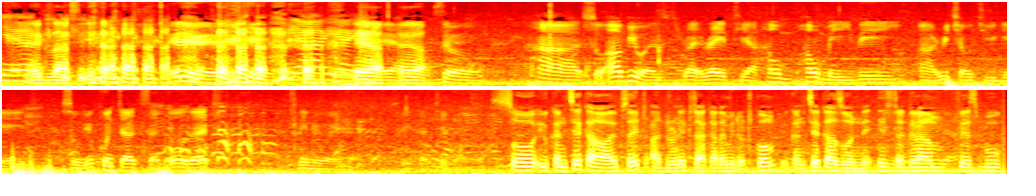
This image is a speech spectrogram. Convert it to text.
yeah exactly anyway. yeah yeah yeah Yeah. yeah. So, uh, so our viewers, right, right here, how how may they uh, reach out to you guys? So your contacts and all that. Then we went. So you can tell us. So you can check our website at dronectoracademy.com. You can check us on Instagram, Facebook,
